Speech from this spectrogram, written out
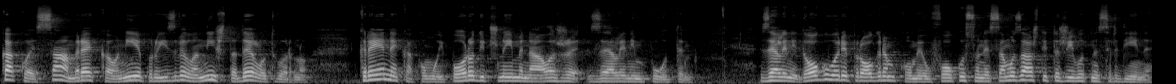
kako je sam rekao, nije proizvela ništa delotvorno, krene, kako mu i porodično ime nalaže, zelenim putem – Zeleni dogovor je program kome je u fokusu ne samo zaštita životne sredine,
